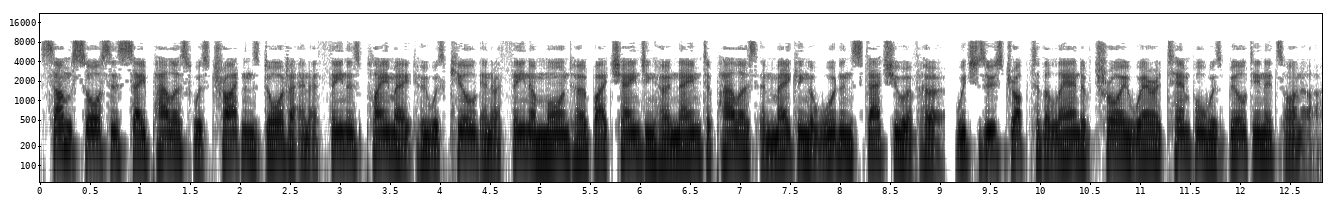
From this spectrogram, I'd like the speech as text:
Some sources say Pallas was Triton's daughter and Athena's playmate who was killed and Athena mourned her by changing her name to Pallas and making a wooden statue of her, which Zeus dropped to the land of Troy where a temple was built in its honor.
